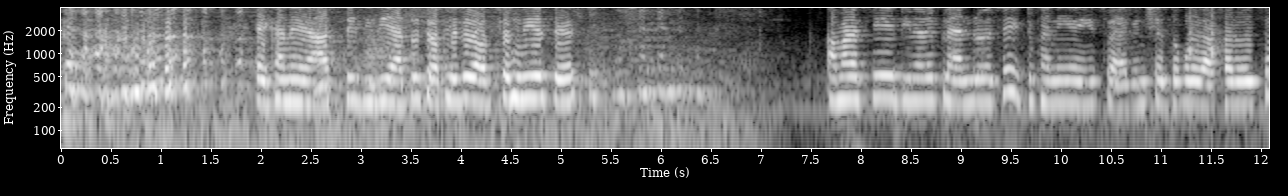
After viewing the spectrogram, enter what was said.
এখানে আসতে দিদি এত চকলেটের অপশন দিয়েছে। আমার আজকে ডিনারে প্ল্যান রয়েছে একটুখানি ওই সয়াবিন সেদ্ধ করে রাখা রয়েছে।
